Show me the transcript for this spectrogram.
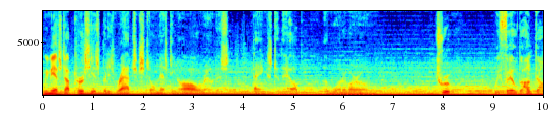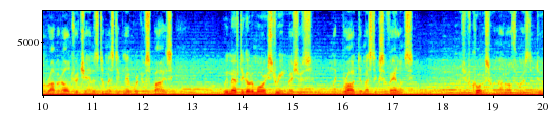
We may have stopped Perseus, but his rats are still nesting all around True. We failed to hunt down Robert Aldrich and his domestic network of spies. We may have to go to more extreme measures, like broad domestic surveillance, which of course we're not authorized to do.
